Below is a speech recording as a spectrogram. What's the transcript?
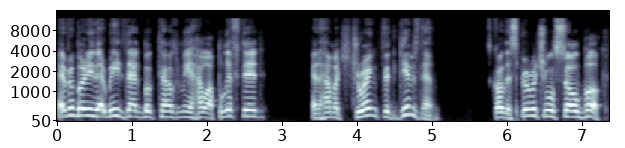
Everybody that reads that book tells me how uplifted and how much strength it gives them it's called the Spiritual Soul Book.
